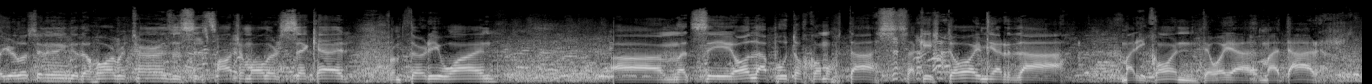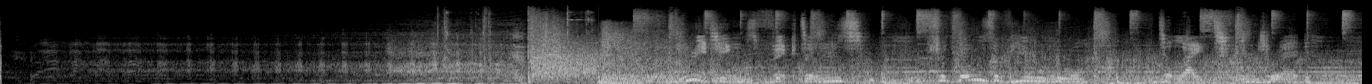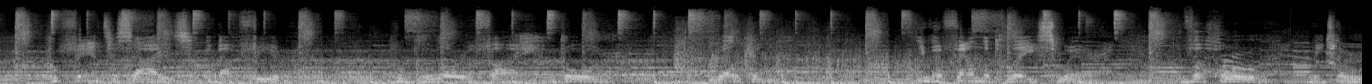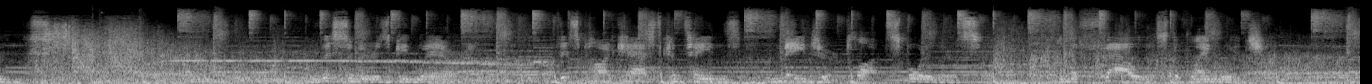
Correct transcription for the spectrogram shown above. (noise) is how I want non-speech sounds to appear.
You're listening to The Horror Returns. This is Pancho Moler, Sickhead from 31. Um, let's see. Hola, putos, ¿cómo estás? Aquí estoy, mierda. Maricón, te voy a matar. Greetings, victims. For those of you who delight in dread, who fantasize about fear, who glorify gore, welcome. You have found the place where the horror returns. Listeners, beware. This podcast contains major plot spoilers and the foulest of language.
